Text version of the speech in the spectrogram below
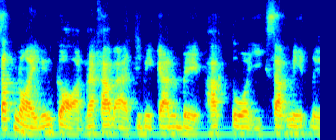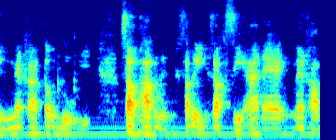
สักหน่อยหนึงก่อนนะครับ อาจจะมีการเบรกพักตัวอีกสักนิดหนึ่งนะครับ ต้องดูอีกสักพักหนึ่งสักอีกสักสี่ห้าแดงนะครับ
